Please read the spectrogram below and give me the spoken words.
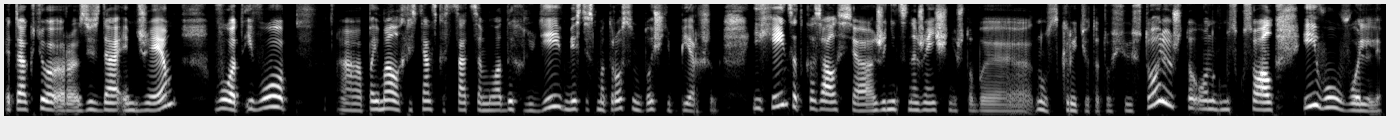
это актер, звезда MGM, вот, его поймала христианская ассоциация молодых людей вместе с матросом на площади Першинг. И Хейнс отказался жениться на женщине, чтобы, ну, скрыть вот эту всю историю, что он гомосексуал, и его уволили.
